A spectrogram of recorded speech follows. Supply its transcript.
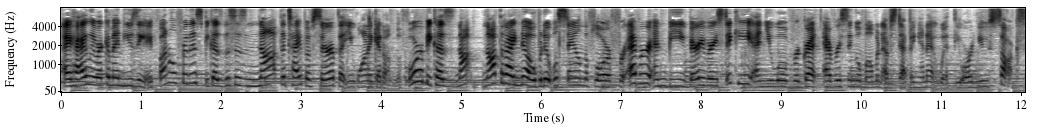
I highly recommend using a funnel for this because this is not the type of syrup that you want to get on the floor because not not that I know, but it will stay on the floor forever and be very, very sticky and you will regret every single moment of stepping in it with your new socks.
